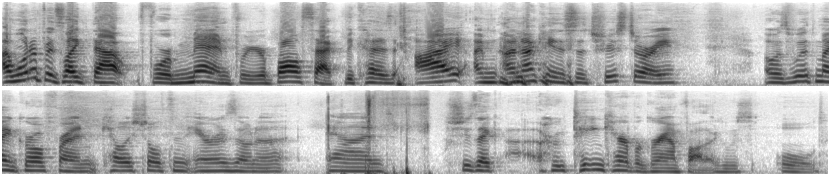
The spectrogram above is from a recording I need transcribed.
I wonder if it's like that for men for your ball sack because I I'm, I'm not kidding. This is a true story. I was with my girlfriend Kelly Schultz in Arizona, and she's like her taking care of her grandfather who was old,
